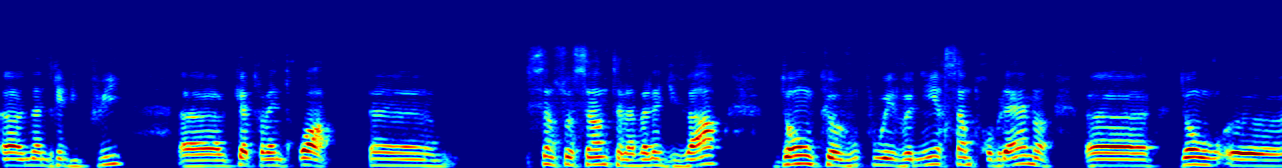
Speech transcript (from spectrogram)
André Dupuis, 83 160 la vallée du Var. Donc, vous pouvez venir sans problème. Euh, donc, euh,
